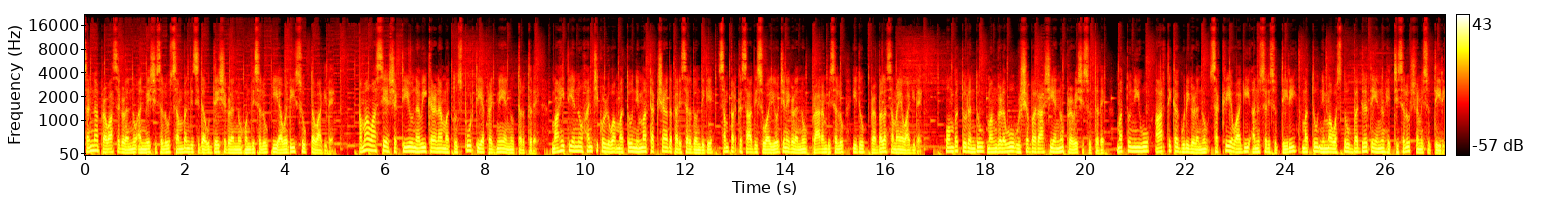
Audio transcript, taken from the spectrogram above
ಸಣ್ಣ ಪ್ರವಾಸಗಳನ್ನು ಅನ್ವೇಷಿಸಲು ಸಂಬಂಧಿಸಿದ ಉದ್ದೇಶಗಳನ್ನು ಹೊಂದಿಸಲು ಈ ಅವಧಿ ಸೂಕ್ತವಾಗಿದೆ. ಅಮಾವಾಸ್ಯೆಯ ಶಕ್ತಿಯು ನವೀಕರಣ ಮತ್ತು ಸ್ಫೂರ್ತಿಯ ಪ್ರಜ್ಞೆಯನ್ನು ತರುತ್ತದೆ. ಮಾಹಿತಿಯನ್ನು ಹಂಚಿಕೊಳ್ಳುವ ಮತ್ತು ನಿಮ್ಮ ತಕ್ಷಣದ ಪರಿಸರದೊಂದಿಗೆ ಸಂಪರ್ಕ ಸಾಧಿಸುವ ಯೋಜನೆಗಳನ್ನು ಪ್ರಾರಂಭಿಸಲು ಇದು ಪ್ರಬಲ ಸಮಯವಾಗಿದೆ. ಒಂಬತ್ತರಂದು ಮಂಗಳವು ವೃಷಭ ರಾಶಿಯನ್ನು ಪ್ರವೇಶಿಸುತ್ತದೆ. ಮತ್ತು ನೀವು ಆರ್ಥಿಕ ಗುರಿಗಳನ್ನು ಸಕ್ರಿಯವಾಗಿ ಅನುಸರಿಸುತ್ತೀರಿ ಮತ್ತು ನಿಮ್ಮ ವಸ್ತು ಭದ್ರತೆಯನ್ನು ಹೆಚ್ಚಿಸಲು ಶ್ರಮಿಸುತ್ತೀರಿ.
